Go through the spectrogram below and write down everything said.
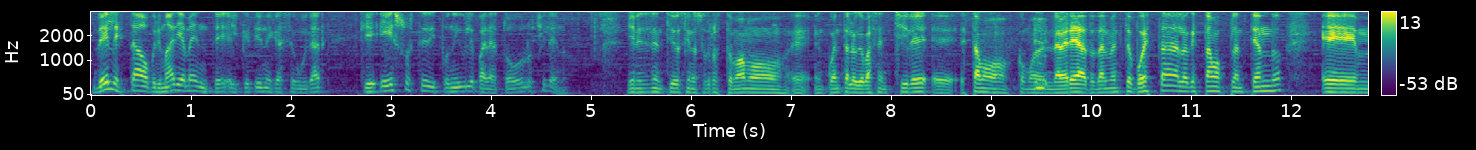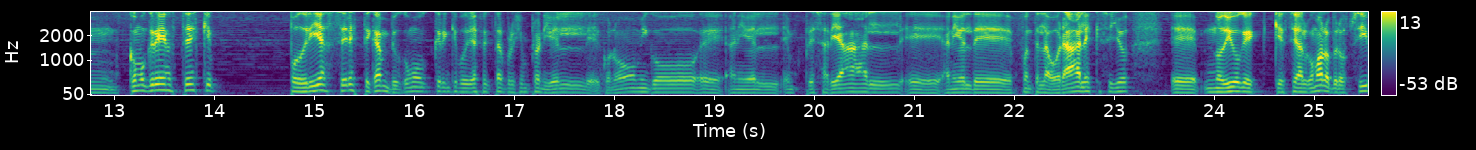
del Estado primariamente, el que tiene que asegurar que eso esté disponible para todos los chilenos. Y en ese sentido, si nosotros tomamos eh, en cuenta lo que pasa en Chile, eh, estamos como en la vereda totalmente opuesta a lo que estamos planteando. Eh, ¿Cómo creen ustedes que podría ser este cambio? ¿Cómo creen que podría afectar, por ejemplo, a nivel económico, eh, a nivel empresarial, eh, a nivel de fuentes laborales, qué sé yo? Eh, no digo que, sea algo malo, pero sí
